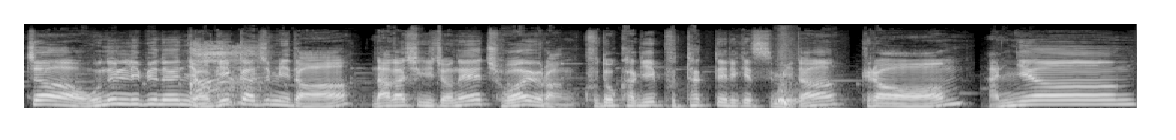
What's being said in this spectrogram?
자, 오늘 리뷰는 여기까지입니다. 나가시기 전에 좋아요랑 구독하기 부탁드리겠습니다. 그럼 안녕!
